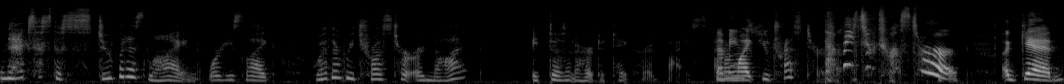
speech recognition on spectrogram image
Max has the stupidest line where he's like, whether we trust her or not, it doesn't hurt to take her advice. That And I'm means like, you trust her. that means you trust her. Again,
